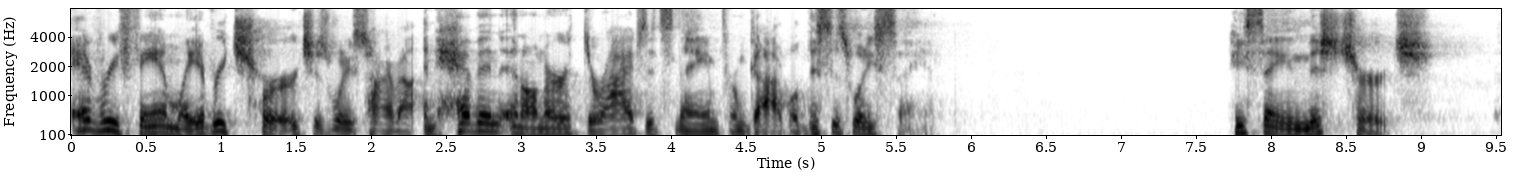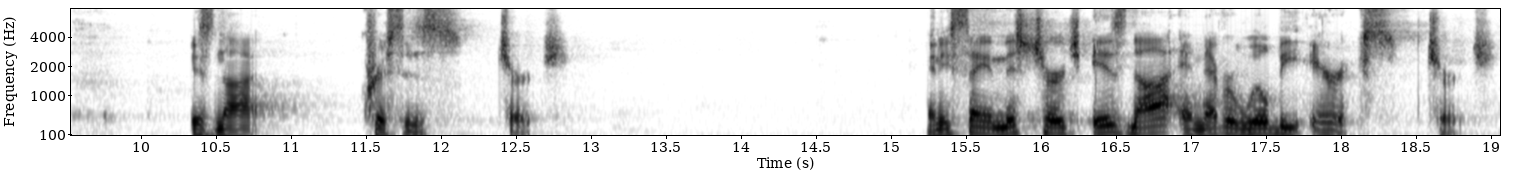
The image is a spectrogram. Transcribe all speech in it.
every family, every church is what he's talking about, and heaven and on earth derives its name from God? Well, this is what he's saying. He's saying this church is not Chris's church. And he's saying this church is not and never will be Eric's church.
